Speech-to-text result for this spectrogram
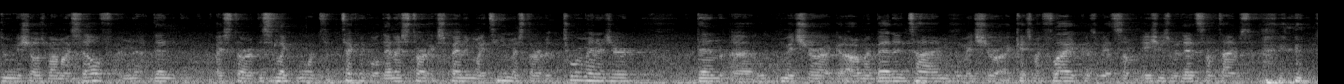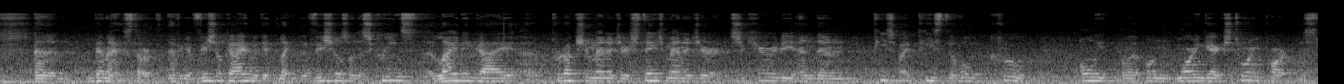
doing the shows by myself, and then I started. This is like more t- technical. Then I started expanding my team. I started a tour manager. Then uh, who made sure I got out of my bed in time. Who made sure I catch my flight because we had some issues with that sometimes. and then I started having a visual guy who did like the visuals on the screens, a lighting guy, a production manager, stage manager, security, and then piece by piece the whole crew. Only uh, on Martin Garrix's touring part is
